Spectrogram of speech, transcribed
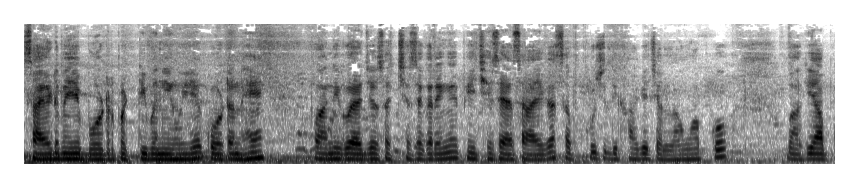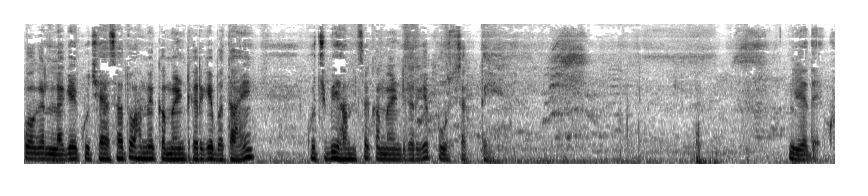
साइड में ये बॉर्डर पट्टी बनी हुई है, कॉटन है। पानी को एडजस्ट अच्छे से करेंगे, पीछे से ऐसा आएगा, सब कुछ दिखा के चल रहा हूँ आपको। बाकी आपको अगर लगे कुछ ऐसा तो हमें कमेंट करके बताएँ। कुछ भी हमसे कमेंट करके पूछ सकते हैं। ये देखो।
